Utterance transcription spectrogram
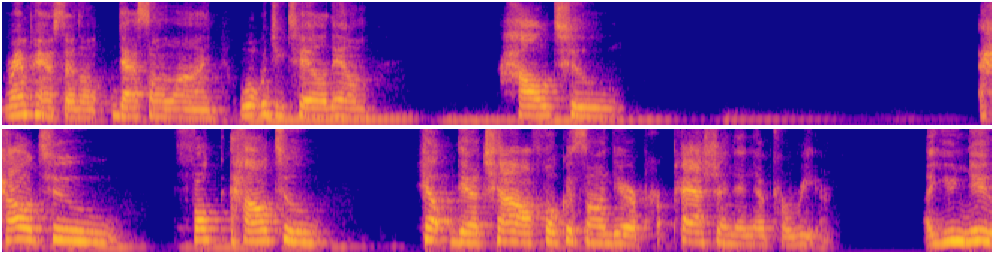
grandparents that don't, that's online? What would you tell them how to how to folk how to help their child focus on their passion and their career? Uh, you knew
